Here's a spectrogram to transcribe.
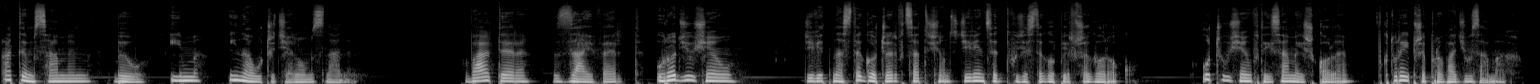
a tym samym był im i nauczycielom znanym. Walter Seifert urodził się 19 czerwca 1921 roku. Uczył się w tej samej szkole, w której przeprowadził zamach.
